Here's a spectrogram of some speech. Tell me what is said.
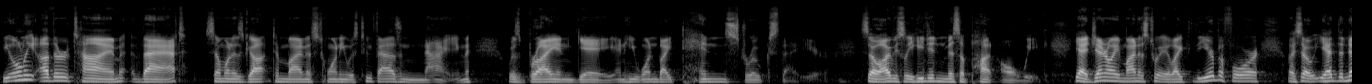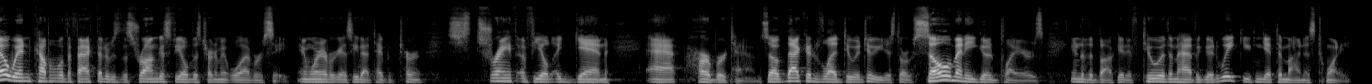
The only other time that someone has got to minus 20 was 2009 was Brian Gay and he won by 10 strokes that year. So obviously he didn't miss a putt all week. Yeah, generally minus 20. Like the year before, so you had the no win coupled with the fact that it was the strongest field this tournament will ever see. And we're never going to see that type of turn strength of field again at Harbour Town. So that could have led to it too. You just throw so many good players into the bucket. If two of them have a good week, you can get to minus 20.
